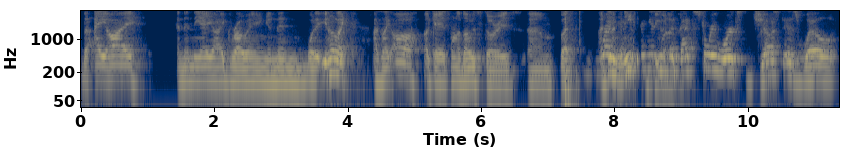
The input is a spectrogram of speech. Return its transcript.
the AI, and then the AI growing, and then what it, you know, like I was like, oh, okay, it's one of those stories. Um, but I right. didn't need the thing is, is that that story works just as well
